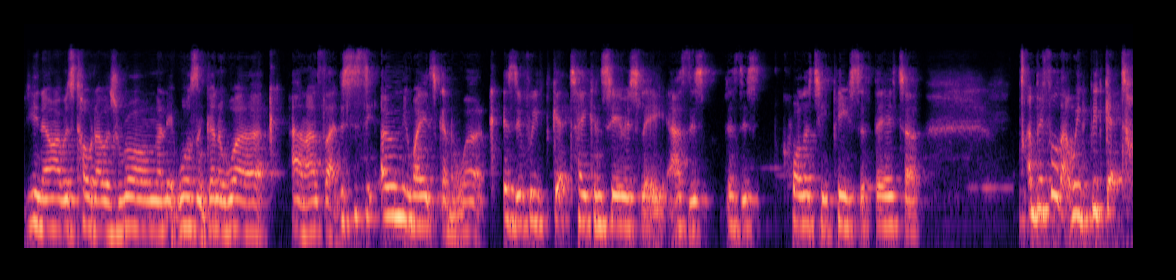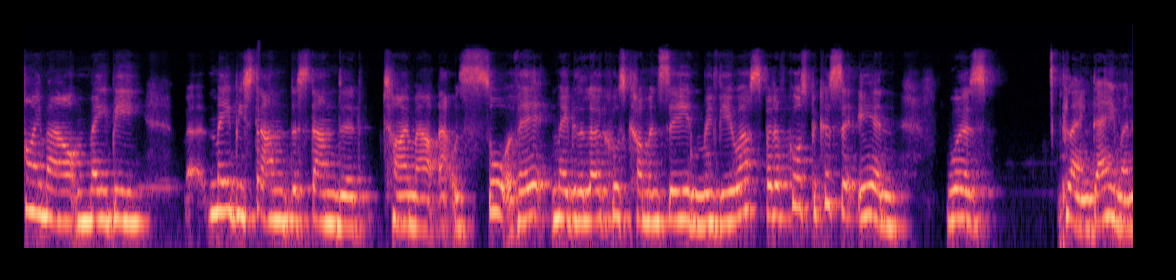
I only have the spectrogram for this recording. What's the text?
you know, I was told I was wrong and it wasn't going to work. And I was like, this is the only way it's going to work is if we get taken seriously as this as this quality piece of theatre. And before that, we'd, we'd get time out, maybe maybe stand the standard time out. That was sort of it. Maybe the locals come and see and review us. But of course, because Sir Ian was playing Damon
